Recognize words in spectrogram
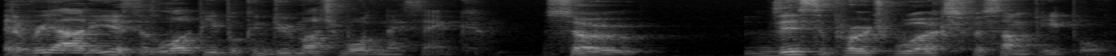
the reality is that a lot of people can do much more than they think. So this approach works for some people.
